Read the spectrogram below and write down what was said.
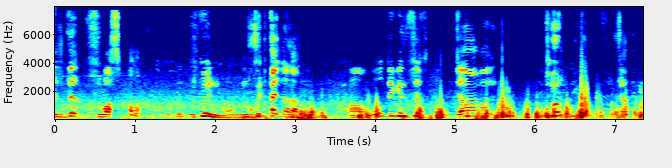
елді су басып қалады. үлкен мұхитқа айланады ол деген сөз жаңағы төрт миллион су жатыр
